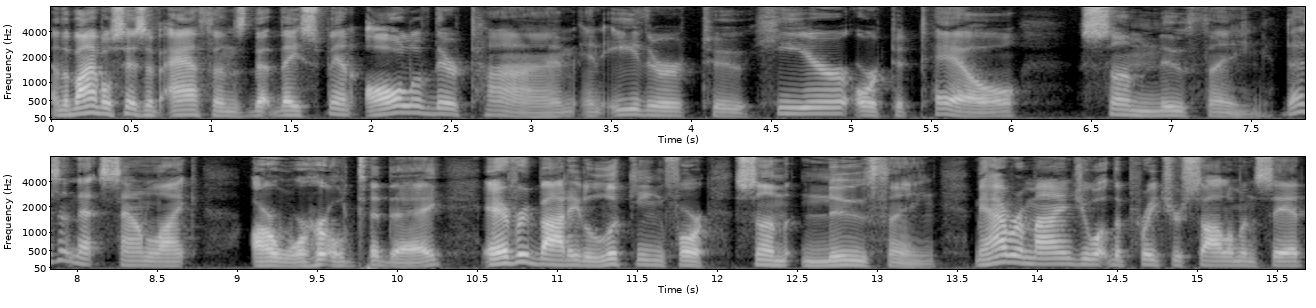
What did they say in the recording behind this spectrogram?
And the Bible says of Athens that they spent all of their time in either to hear or to tell some new thing. Doesn't that sound like our world today. Everybody looking for some new thing. May I remind you what the preacher Solomon said?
